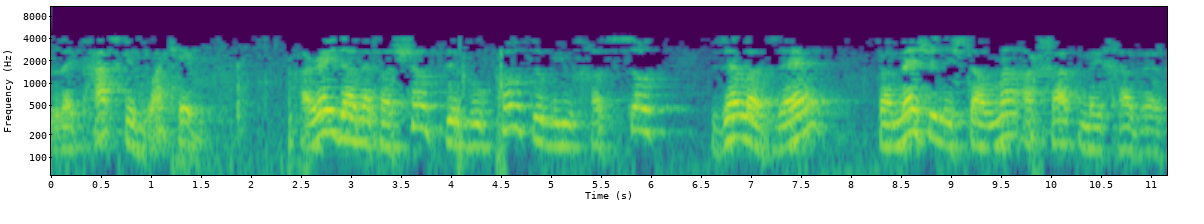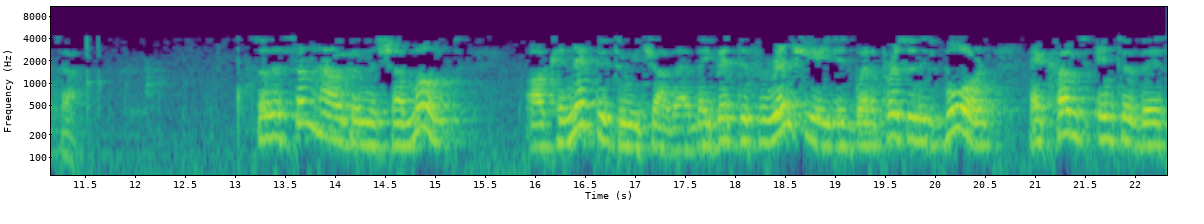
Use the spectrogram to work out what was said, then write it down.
so they paskin like him. Hareda devukot zela zeh achat mechaverta. So that somehow the neshamot are connected to each other and they get differentiated when a person is born and comes into this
